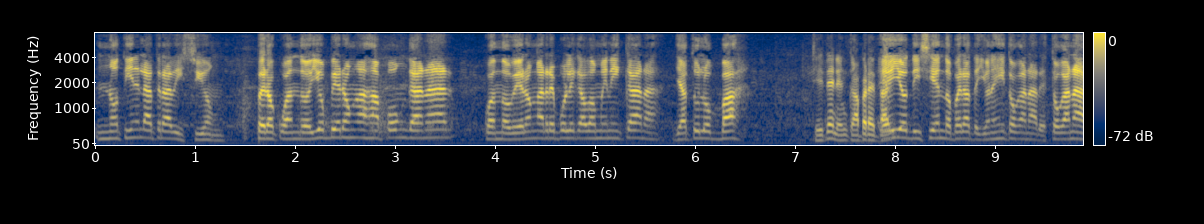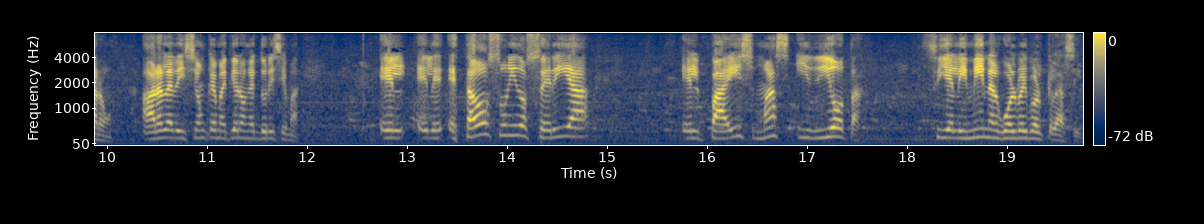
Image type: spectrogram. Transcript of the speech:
no tiene la tradición. Pero cuando ellos vieron a Japón ganar, cuando vieron a República Dominicana, ya tú los vas. Sí, tenían que apretar. Ellos diciendo, espérate, yo necesito ganar. Esto ganaron. Ahora la edición que metieron es durísima. El, el Estados Unidos sería el país más idiota si elimina el World Baseball Classic.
